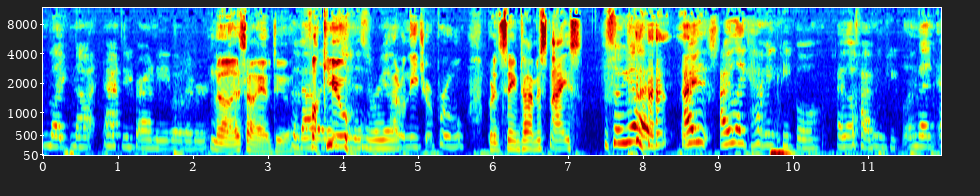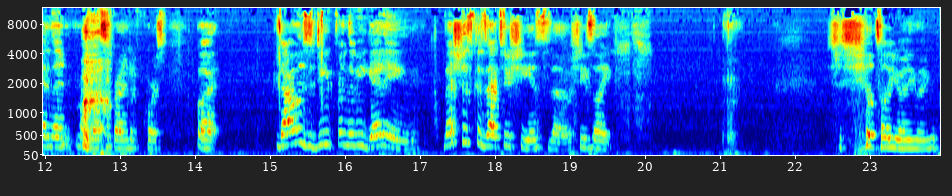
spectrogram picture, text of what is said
like not have to be proud of me, but whatever. No, that's how I am too. The Fuck you. is real. I don't need your approval, but at the same time, it's nice. So yeah, I I like having people. I love having people, and then and then my best friend, of course. But that was deep from the beginning. That's just because that's who she is, though. She's like, she- she'll tell you anything.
